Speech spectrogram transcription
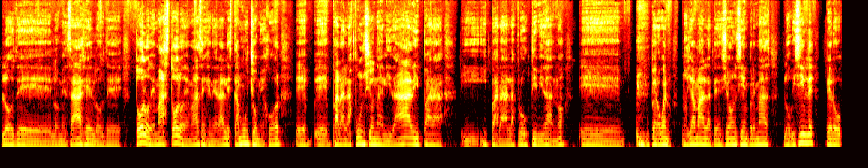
los de los mensajes, los de todo lo demás, todo lo demás en general está mucho mejor eh, eh, para la funcionalidad y para, y, para la productividad, ¿no? Eh, pero bueno, nos llama la atención siempre más lo visible, pero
